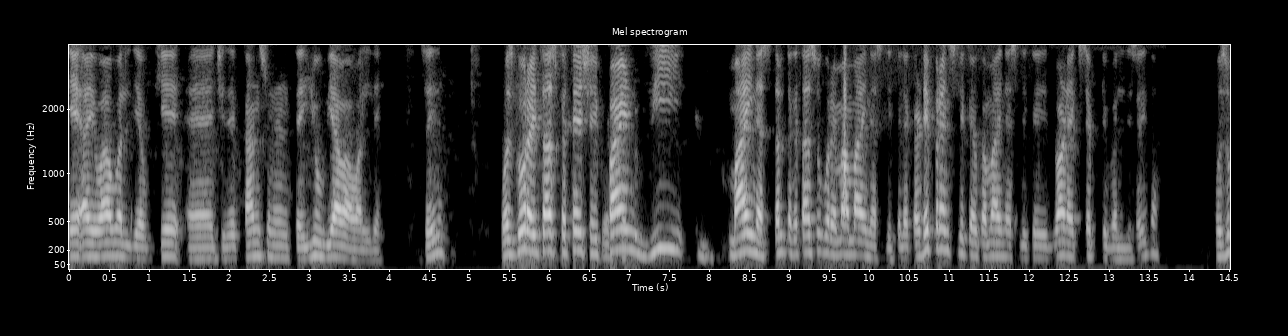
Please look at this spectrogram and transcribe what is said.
ای آی واول دی او کې چې دی کانسوننت ته یو بیا واول دی صحیح ده اوس ګورئ تاسو کته شي پاینټ وی ماینس دلته تاسو ګورئ ما ماینس لیکل که ډیفرنس لیکو که ماینس لیکي دوه اکسپټیبل دي صحیح ده خو زه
